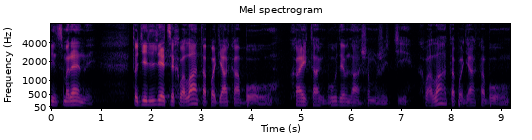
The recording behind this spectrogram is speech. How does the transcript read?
він смиренний, тоді лється хвала та подяка Богу. Хай так буде в нашому житті. Хвала та подяка Богу.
